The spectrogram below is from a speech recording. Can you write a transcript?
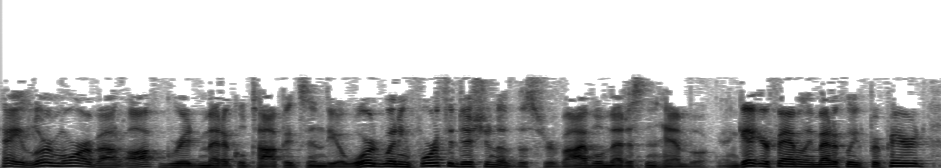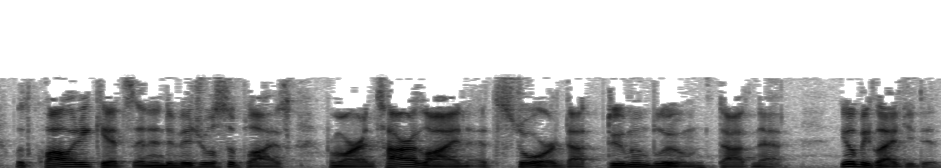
Hey, learn more about off-grid medical topics in the award-winning fourth edition of the Survival Medicine Handbook and get your family medically prepared with quality kits and individual supplies from our entire line at store.doomandbloom.net. You'll be glad you did.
